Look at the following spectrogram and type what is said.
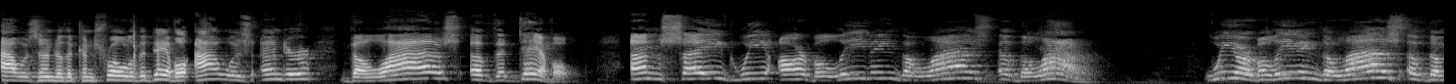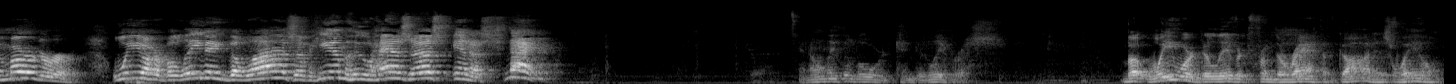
I was under the control of the devil. I was under the lies of the devil. Unsaved, we are believing the lies of the liar. We are believing the lies of the murderer. We are believing the lies of him who has us in a snare. And only the Lord can deliver us. But we were delivered from the wrath of God as well.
